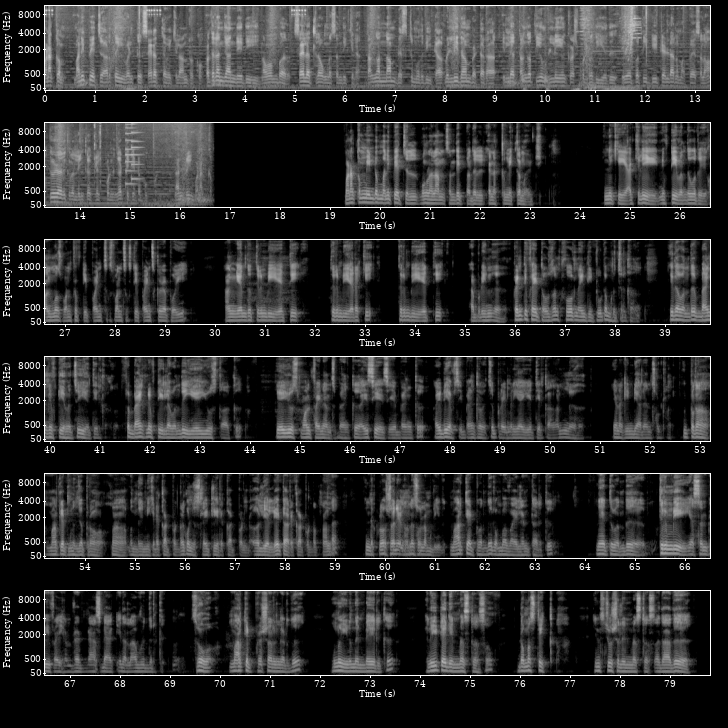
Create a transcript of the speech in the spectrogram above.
வணக்கம். மணிப்பேச்சு அடுத்த ஈவெண்ட் சேலத்தை வைக்கலான்னு இருக்கோம். பதினஞ்சாம் தேதி நவம்பர் சேலத்துல உங்களை சந்திக்கிறேன். தங்கம் தான் பெஸ்ட் முதலீட்டா? வெள்ளி தான் பெட்டரா இல்ல தங்கத்தையும் வெள்ளியும் கிரஷ் பண்றது எது? இதை பத்தி டீட்டெயில்டா நம்ம பேசலாம். கீழே இருக்கிற லிங்கை கிளிக் பண்ணுங்க. டிக்கெட்டை புக் பண்ணுங்க. நன்றி வணக்கம். வணக்கம். மீண்டும் மணிப்பேச்சில் உங்களை நாம் சந்திப்பதில் எனக்கு மிக்க மகிழ்ச்சி. இன்றைக்கி ஆக்சுவலி நிஃப்டி வந்து ஒரு almost one fifty point six one sixty points கீழே போய் அங்கேருந்து திரும்பி ஏற்றி திரும்பி இறக்கி திரும்பி ஏற்றி அப்படின்னு twenty five thousand four ninety டூவில் முடிச்சிருக்காங்க. இதை வந்து பேங்க் நிஃப்டியை வச்சு ஏற்றிருக்காங்க ஸோ பேங்க் நிஃப்டியில் வந்து AU stock AU small finance பேங்க்கு ஐசிஐசிஐ பேங்க்கு ஐடிஎஃப்சி பேங்க்கை வச்சு ப்ரைமரியாக ஏற்றிருக்காங்கன்னு எனக்கு இந்தியாவிலன்னு சொல்கிறேன் இப்போ தான் மார்க்கெட் முடிஞ்ச அப்புறம் நான் வந்து இன்றைக்கி ரெக்கார்ட் பண்ணுறேன் கொஞ்சம் ஸ்லைட்லி ரெக்கார்ட் பண்ணுறேன் ஏர்லியர் லேட்டாக ரெக்கார்ட் பண்ணுறதுனால இந்த க்ளோஸர் என்னால் சொல்ல முடியுது. மார்க்கெட் வந்து ரொம்ப வயலண்ட்டாக இருக்குது நேற்று வந்து திரும்பி எஸ்என்பி ஃபைவ் ஹண்ட்ரட் நாஸ்டாக் இதெல்லாம் விழுந்திருக்கு. ஸோ மார்க்கெட் ப்ரெஷருங்கிறது இன்னும் இருந்துகிட்டே இருக்குது ரீட்டைல் இன்வெஸ்டர்ஸும் டொமஸ்டிக் இன்ஸ்டியூஷனல் இன்வெஸ்டர்ஸ் அதாவது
